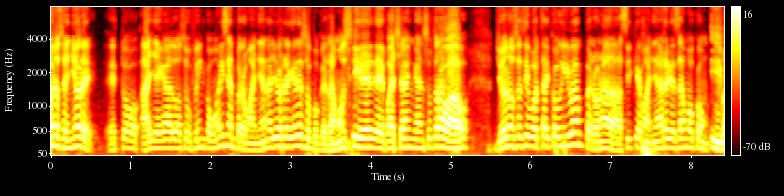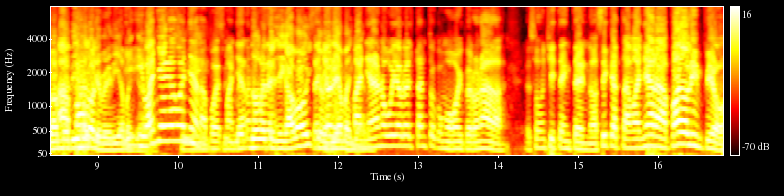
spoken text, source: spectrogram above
Bueno, señores, esto ha llegado a su fin, como dicen, pero mañana yo regreso porque Ramón sigue de pachanga en su trabajo. Yo no sé si voy a estar con Iván, pero nada, así que mañana regresamos con. Iván me dijo Pablo. que venía ¿Y- mañana. ¿Iván llega Sí, mañana? Pues sí. mañana No, me que llegaba hoy, que Señores, venía mañana. no voy a hablar tanto como hoy, pero nada, eso es un chiste interno. Así que hasta mañana, Palo Limpio.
